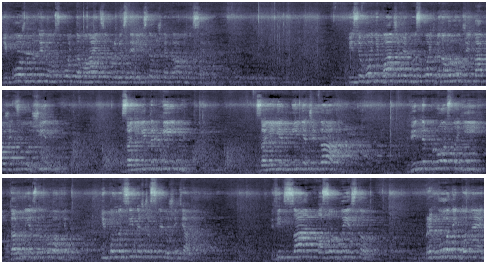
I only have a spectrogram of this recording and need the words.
І кожну людину Господь намагається привести шляхами до себе. І сьогодні бачимо, як Господь винагороджує також і цю жінку за її терпіння, за її вміння чекати. Він не просто їй дарує здоров'я і повноцінне щасливе життя. Він сам особисто приходить до неї,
